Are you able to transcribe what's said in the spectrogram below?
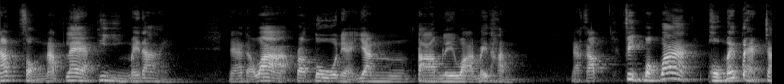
นัด 2 นัดแรกที่ยิงไม่ได้นะแต่ว่าประตูเนี่ยยังตามเลวานไม่ทัน นะครับฟิกบอกว่าผมไม่แปลกใจ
